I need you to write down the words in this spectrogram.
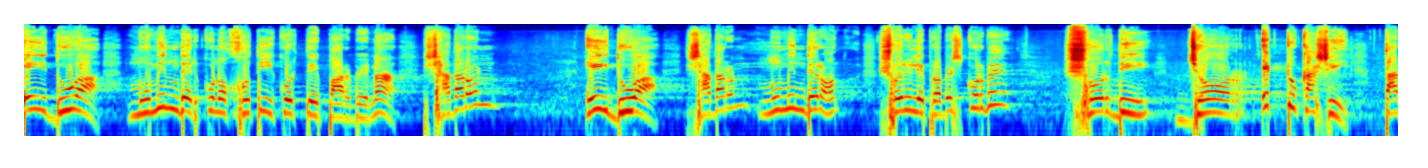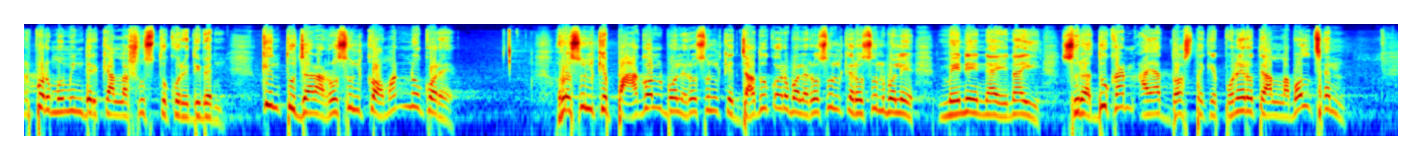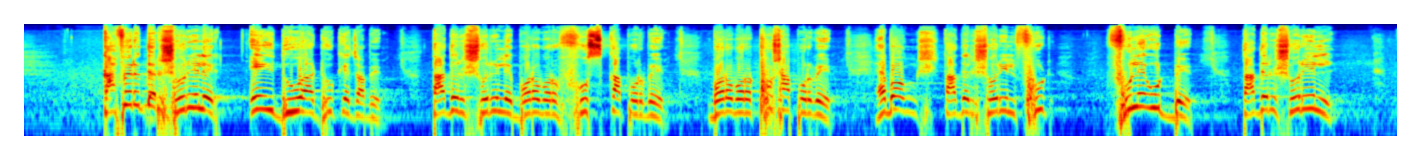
এই দুয়া মুমিনদের কোনো ক্ষতি করতে পারবে না। সাধারণ এই দুয়া সাধারণ মুমিনদের শরীরে প্রবেশ করবে, সর্দি, জ্বর, একটু কাশি, তারপর মুমিনদেরকে আল্লাহ সুস্থ করে দিবেন। কিন্তু যারা রসুলকে অমান্য করে রসুলকে পাগল বলে, রসুলকে জাদুকর বলে, রসুলকে রসুল বলে মেনে নেয় নাই। সুরা দুখান আয়াত দশ থেকে পনেরোতে আল্লাহ বলছেন, কাফেরদের শরীরের এই ধোঁয়া ঢুকে যাবে। তাদের শরীরে বড় বড় ফুসকা পড়বে, বড় বড় ঠোসা পড়বে এবং তাদের শরীর ফুট, ফুলে উঠবে। তাদের শরীর,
